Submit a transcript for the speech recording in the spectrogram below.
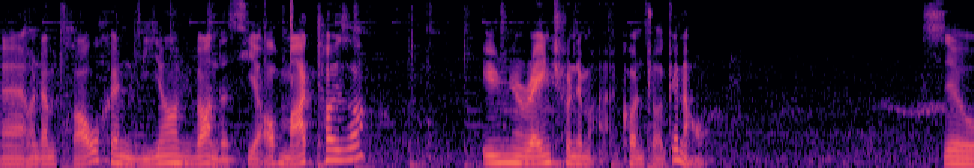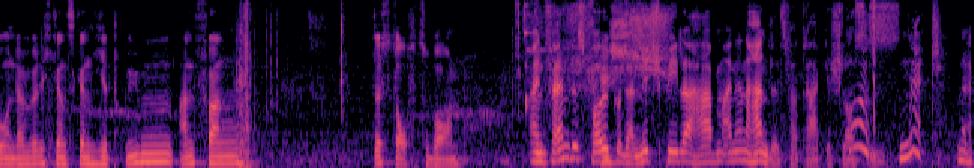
Äh, und dann brauchen wir, wie waren das hier? Auch Markthäuser? In Range von dem Kontor, genau. So, und dann würde ich ganz gern hier drüben anfangen, das Dorf zu bauen. Ein fremdes Volk und ein Mitspieler haben einen Handelsvertrag geschlossen. Das ist nett, nett.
